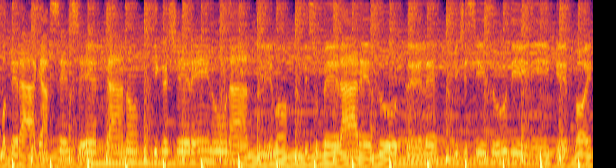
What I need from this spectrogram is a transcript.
molte ragazze cercano di crescere in un attimo, di superare tutte le vicissitudini che poi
